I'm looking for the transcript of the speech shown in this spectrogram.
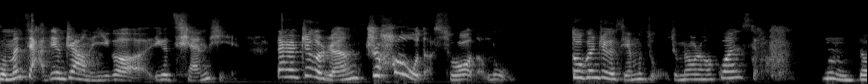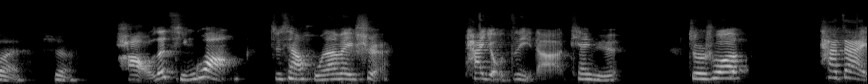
我们假定这样的一个一个前提，但是这个人之后的所有的路，都跟这个节目组就没有任何关系了。嗯，对，是，好的情况，就像湖南卫视，它有自己的天娱，就是说他在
